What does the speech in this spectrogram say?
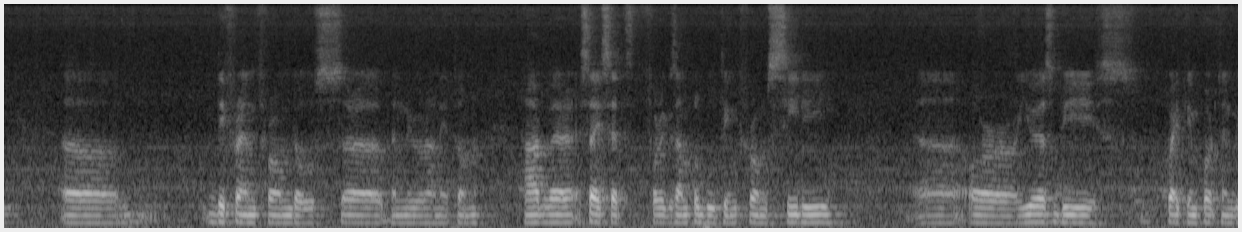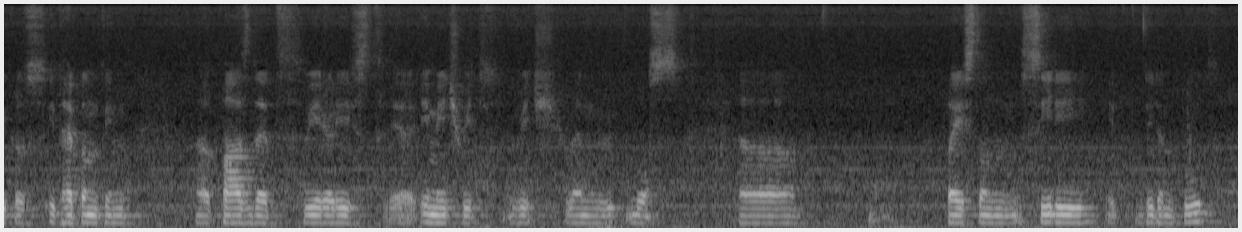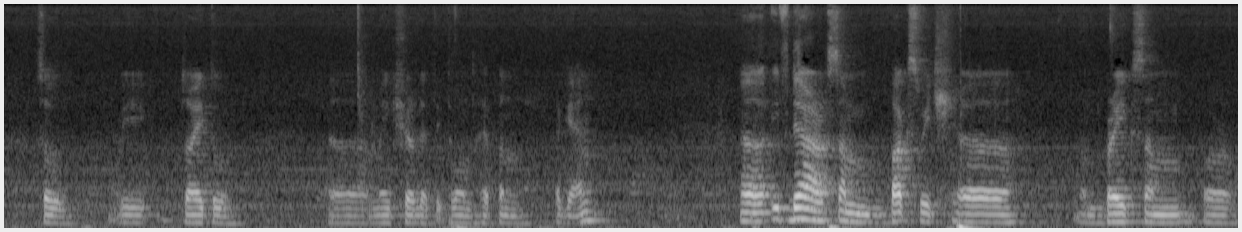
uh, different from those uh, when you run it on hardware. As I said, for example, booting from CD uh, or USB is quite important because it happened in uh, past that we released uh, image with which when was uh, placed on CD it didn't boot so we try to uh, make sure that it won't happen again uh, if there are some bugs which uh, break some or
